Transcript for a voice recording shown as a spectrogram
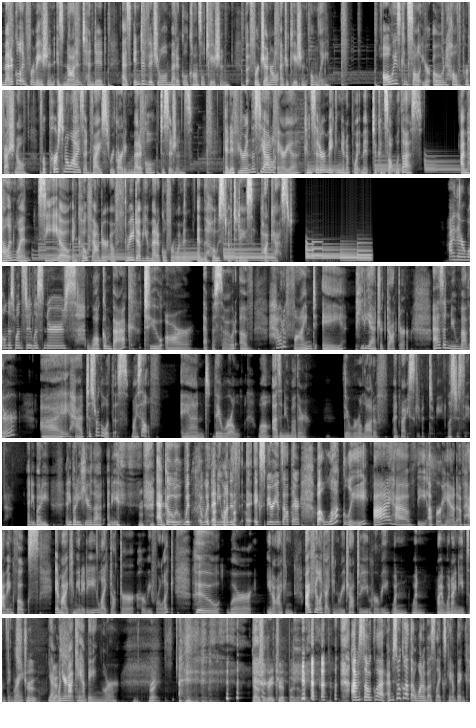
Medical information is not intended as individual medical consultation, but for general education only. Always consult your own health professional for personalized advice regarding medical decisions. And if you're in the Seattle area, consider making an appointment to consult with us. I'm Helen Nguyen, CEO and co founder of 3W Medical for Women, and the host of today's podcast. Hi there, Wellness Wednesday listeners. Welcome back to our episode of how to find a pediatric doctor. As a new mother, I had to struggle with this myself. And there were, a, well, as a new mother, there were a lot of advice given to me. Let's just say that. Anybody anybody hear that? Any echo with with anyone's experience out there? But luckily, I have the upper hand of having folks in my community like Dr. Hervey Froehlich who were, you know, I can I feel like I can reach out to you, Hervey, when when I when I need something, right? It's true. Yeah, Yes. when you're not camping or Right. That was a great trip, by the way. I'm so glad. I'm so glad that one of us likes camping.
